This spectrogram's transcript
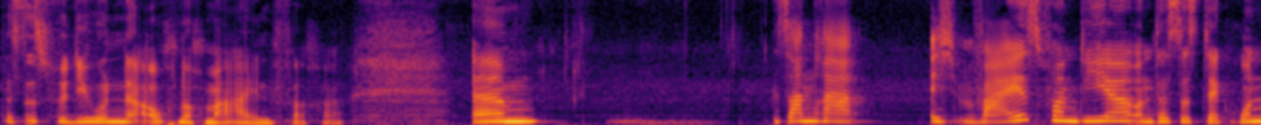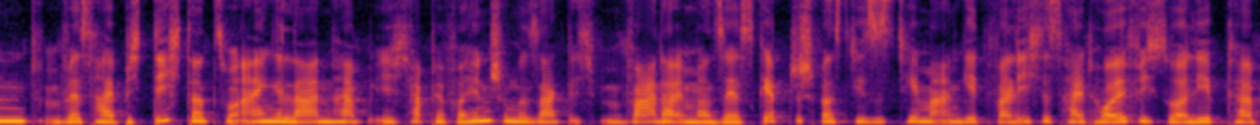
Das ist für die Hunde auch noch mal einfacher. Ähm, Sandra, ich weiß von dir, und das ist der Grund, weshalb ich dich dazu eingeladen habe. Ich habe ja vorhin schon gesagt, ich war da immer sehr skeptisch, was dieses Thema angeht, weil ich es halt häufig so erlebt habe,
